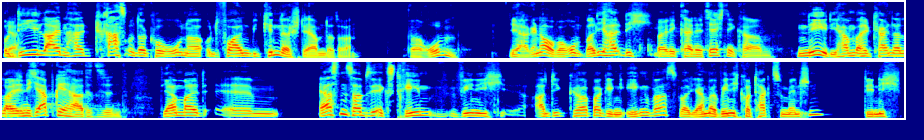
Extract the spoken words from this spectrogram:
Und Ja. die leiden halt krass unter Corona und vor allem die Kinder sterben daran. Warum? Ja, genau. Warum? Weil die halt nicht, Weil die keine Technik haben. nee, die haben halt keinerlei, Weil die nicht abgehärtet sind. die haben halt, ähm, erstens haben sie extrem wenig Antikörper gegen irgendwas, weil die haben ja wenig Kontakt zu Menschen, die nicht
